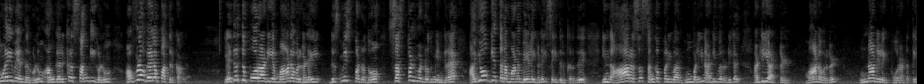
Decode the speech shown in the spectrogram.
துணைவேந்தர்களும் அங்க இருக்கிற சங்கிகளும் அவ்வளவு வேலை பார்த்திருக்காங்க. எதிர்த்து போராடிய மாணவர்களை டிஸ்மிஸ் பண்றதும் சஸ்பெண்ட் பண்றதும் என்கிற அயோக்கியத்தனமான வேலைகளை செய்திருக்கிறது இந்த ஆர்எஸ்எஸ் சங்கப்பரிவார் கும்பலின் அடிவரடிகள் அடியாட்கள் மாணவர்கள். உண்ணாநிலை போராட்டத்தை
